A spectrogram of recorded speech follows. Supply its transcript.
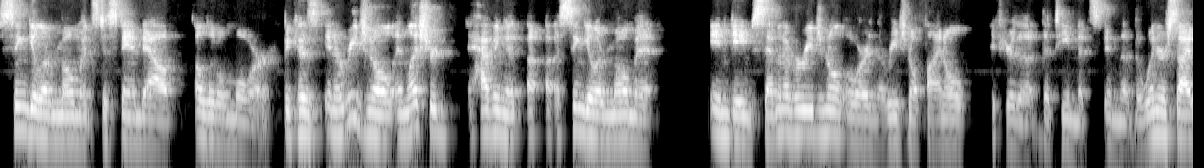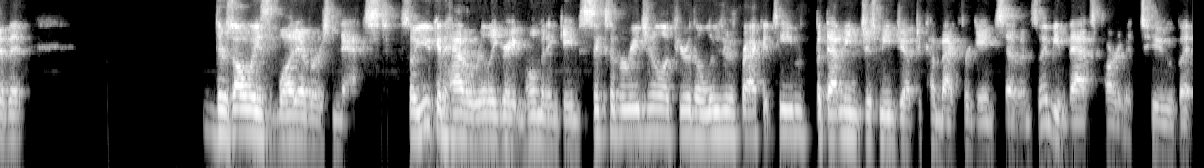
singular moments to stand out a little more because in a regional, unless you're having a, a, singular moment in game seven of a regional or in the regional final, if you're the, the team that's in the, the winner's side of it, there's always whatever's next. So you can have a really great moment in game six of a regional if you're the losers bracket team, but that means just means you have to come back for game seven. So maybe that's part of it too. But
